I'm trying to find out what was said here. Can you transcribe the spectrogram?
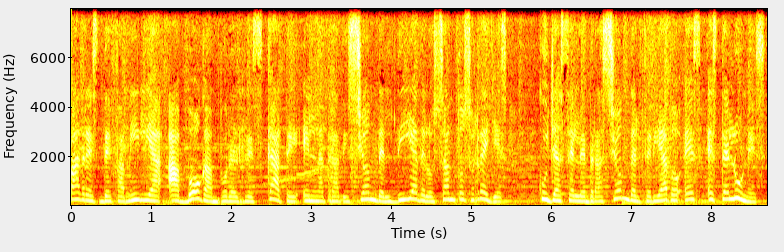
padres de familia abogan por el rescate en la tradición del Día de los Santos Reyes, cuya celebración del feriado es este lunes.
